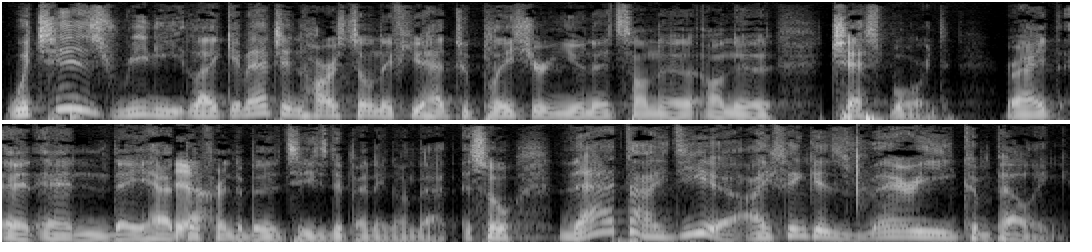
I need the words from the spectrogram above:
which is really like imagine Hearthstone if you had to place your units on a on a chessboard right? And and they had yeah. different abilities depending on that. So that idea I think is very compelling.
